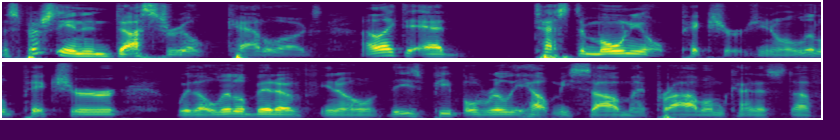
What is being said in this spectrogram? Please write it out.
especially in industrial catalogs, I like to add testimonial pictures. You know, a little picture with a little bit of, you know, these people really helped me solve my problem kind of stuff.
